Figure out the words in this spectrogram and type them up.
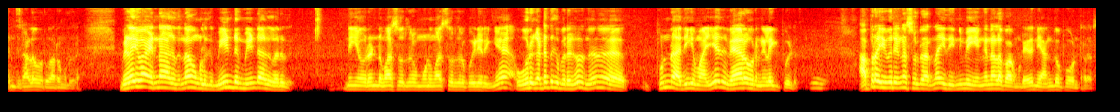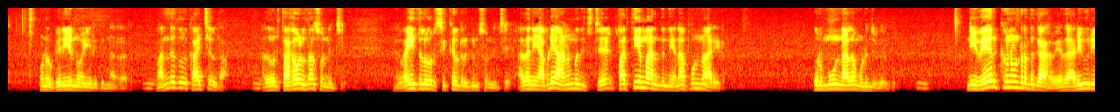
அஞ்சு நாள் ஒரு வாரம் கொடுக்குறாங்க. விளைவாக என்ன ஆகுதுன்னா உங்களுக்கு மீண்டும் மீண்டும் அது வருது. நீங்கள் ஒரு ரெண்டு மாதம் ஒரு தடவை மூணு மாதம் ஒரு தடவை போயிடுறீங்க. ஒரு கட்டத்துக்கு பிறகு வந்து புண்ணு அதிகமாகி அது வேற ஒரு நிலைக்கு போயிடுது. அப்புறம் இவர் என்ன சொல்கிறாருன்னா இது இனிமேல் எங்கனால பார்க்க முடியாது நீ அங்கே போன்றாரு. உனக்கு பெரிய நோய் இருக்குன்னாரு. வந்தது ஒரு காய்ச்சல் தான். அது ஒரு தகவல் தான் சொன்னுச்சு. வயித்துல ஒரு சிக்கல் இருக்குன்னு சொன்னுச்சு. அதை நீ அப்படியே அனுமதிச்சுட்டு பத்தியமாக இருந்திருந்தீங்கன்னா புண்ணு ஆறிடும். ஒரு மூணு நாளில் முடிஞ்சு போயிருக்கும். நீ வேர்க்கணுன்றதுக்காகவே அது அறிகுறி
